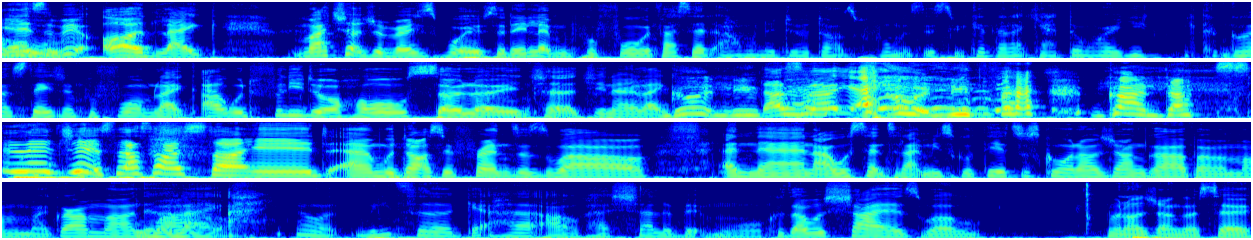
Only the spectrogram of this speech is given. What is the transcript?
yeah, it's a bit odd. Like my church were very supportive, so they let me perform. If I said I want to do a dance performance this weekend, they're like, yeah, don't worry, you, you can go on stage and perform. Like I would fully do a whole solo in church. You know, like Go new That's fair. yeah. Go on, new fair. Go and dance. legit. So that's how I started. And um, with dance with friends as well. And then I was sent to like musical theatre school when I was younger by my mum and my grandma. They were like, ah, you know what, we need to get her out of her shell a bit more because I was shy as well when I was younger. So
